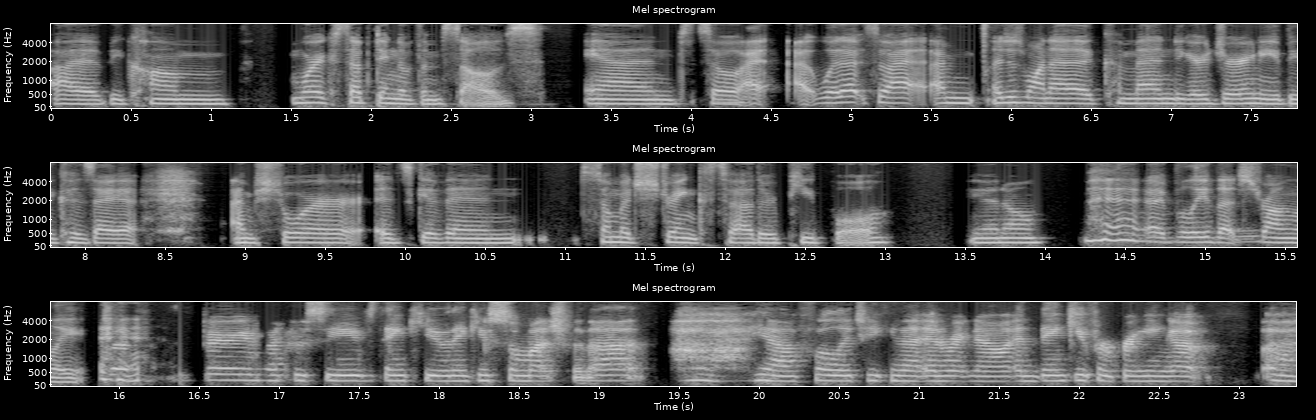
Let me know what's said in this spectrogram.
uh, become more accepting of themselves. And so mm-hmm. i, I what so I, i'm i just want to commend your journey because i i'm sure it's given so much strength to other people you know I believe that strongly. very much received. Thank you. Thank you so much for that. yeah, fully taking that in right now. And thank you for bringing up uh,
